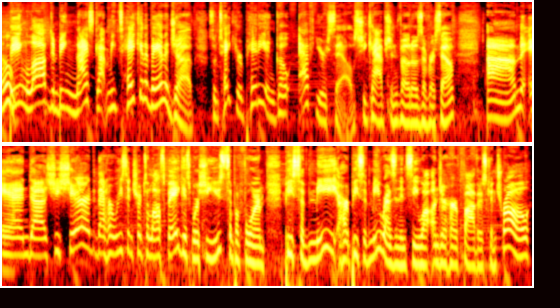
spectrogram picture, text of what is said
Oh. Being loved and being nice got me taken advantage of. So take your pity and go F yourselves. She captioned photos of herself. Um, and uh, she shared that her recent trip to Las Vegas, where she used to perform Piece of Me, her Piece of Me residency while under her father's control,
